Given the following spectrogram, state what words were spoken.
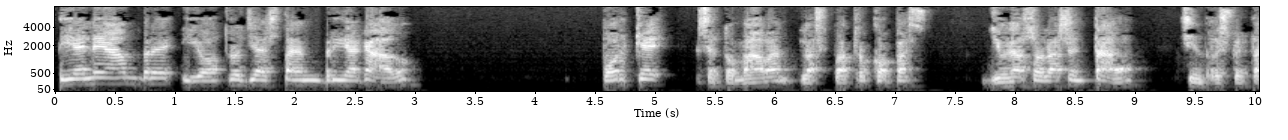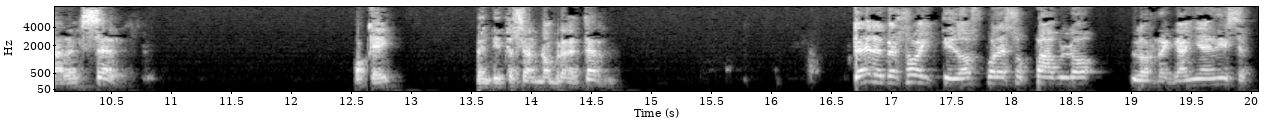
tiene hambre y otro ya está embriagado porque se tomaban las cuatro copas de una sola sentada sin respetar el ser. ¿Ok? Bendito sea el nombre del Eterno. Entonces, en el verso 22, por eso Pablo lo regaña y dice,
